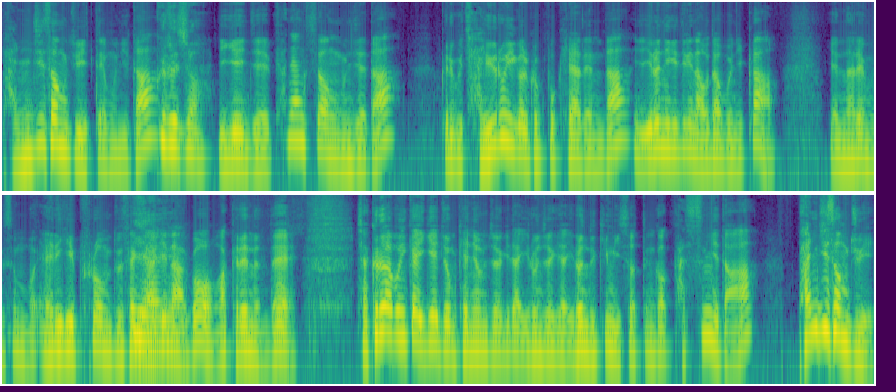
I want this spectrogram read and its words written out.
반지성주의 때문이다. 그러죠. 이게 이제 편향성 문제다. 그리고 자유로 이걸 극복해야 된다. 이런 얘기들이 나오다 보니까 옛날에 무슨 뭐 에리히 프롬도 생각이 예, 예. 나고 막 그랬는데 자 그러다 보니까 이게 좀 개념적이다 이론적이다 이런 느낌이 있었던 것 같습니다. 반지성주의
